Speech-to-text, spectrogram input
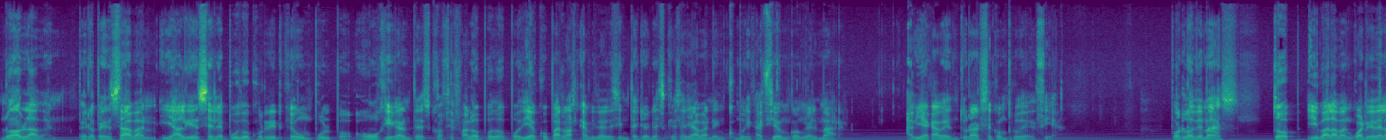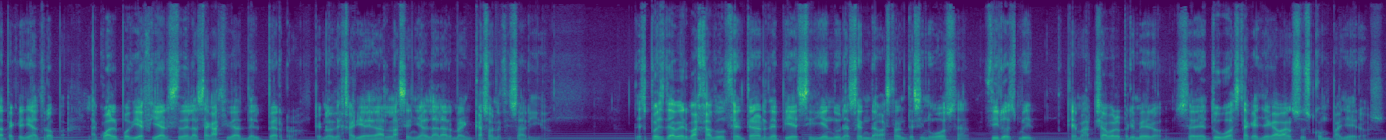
No hablaban, pero pensaban y a alguien se le pudo ocurrir que un pulpo o un gigantesco cefalópodo podía ocupar las cavidades interiores que se hallaban en comunicación con el mar. Había que aventurarse con prudencia. Por lo demás, Top iba a la vanguardia de la pequeña tropa, la cual podía fiarse de la sagacidad del perro, que no dejaría de dar la señal de alarma en caso necesario. Después de haber bajado un centenar de pies siguiendo una senda bastante sinuosa, Cyrus Smith, que marchaba el primero, se detuvo hasta que llegaban sus compañeros.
